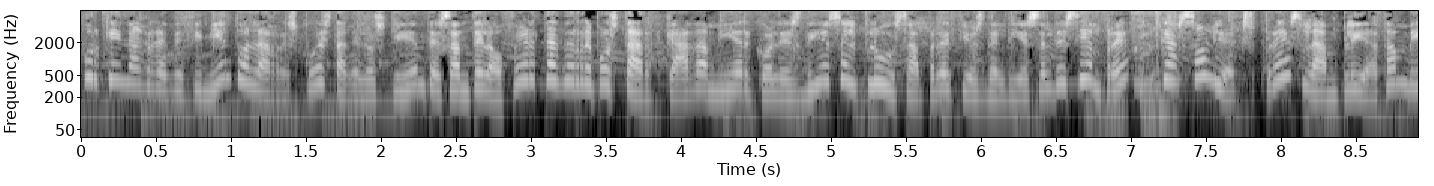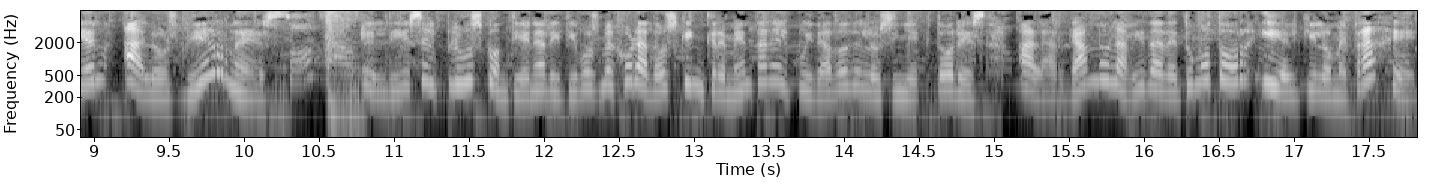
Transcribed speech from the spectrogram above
porque en agradecimiento a la respuesta de los clientes ante la oferta de repostar cada miércoles Diesel Plus a precios del diésel de siempre, Gasolio Express la amplía también a los viernes. El Diesel Plus contiene aditivos mejorados que incrementan el cuidado de los inyectores, alargando la vida de tu motor y el kilometraje.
